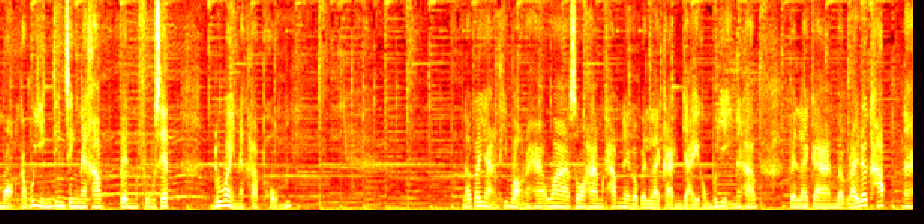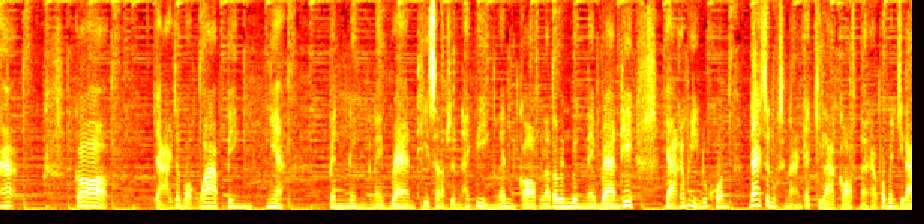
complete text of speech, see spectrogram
เหมาะกับผู้หญิงจริง ๆ นะครับ เป็น full set ด้วยนะครับผมแล้วก็อย่างที่บอกนะฮะว่าโซฮามคัพเนี่ยก็เป็นรายการใหญ่ของผู้หญิงนะครับ เป็นรายการแบบไรเดอร์คัพนะฮะ ก็ อยากจะบอกว่าปิงเนี่ยเป็นหนึ่งในแบรนด์ที่สนับสนุนให้ผู้หญิงเล่นกอล์ฟแล้วก็เป็นหนึ่งในแบรนด์ที่อยากให้ผู้หญิงทุกคนได้สนุกสนานกับกีฬากอล์ฟนะครับ เพราะเป็นกีฬา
